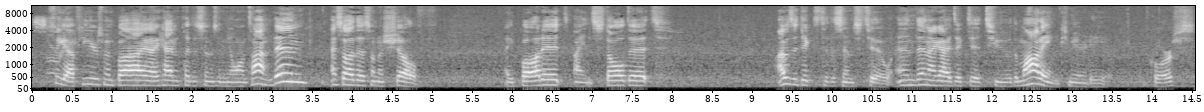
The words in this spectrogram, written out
Sorry. So yeah, a few years went by. I hadn't played The Sims in a long time. Then I saw this on a shelf. I bought it. I installed it. I was addicted to The Sims 2, and then I got addicted to the modding community, of course.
